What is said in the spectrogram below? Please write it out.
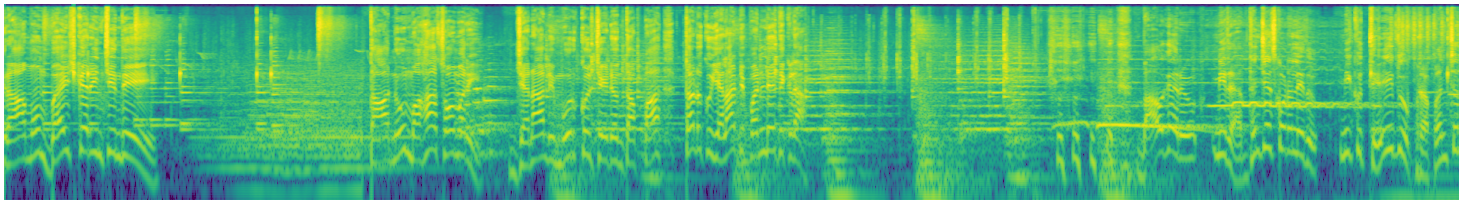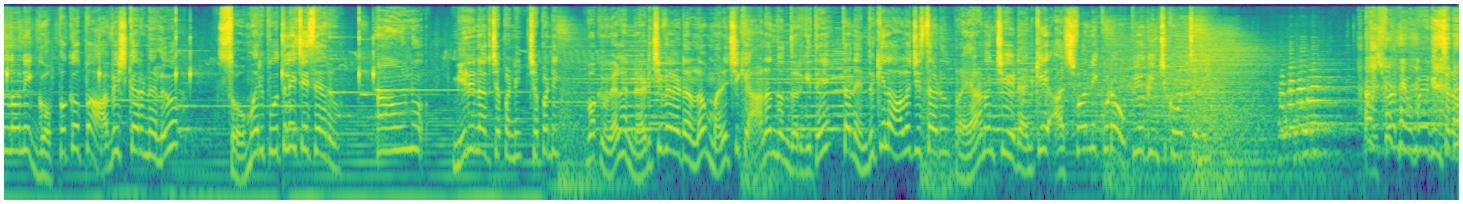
గ్రామం బహిష్కరించింది. తాను మహాసోమరి. జనాలి మూర్ఖులు చేయడం తప్ప తనకు ఎలాంటి పని లేదు ఇక్కడ. బావగారు మీరు అర్థం చేసుకోవడం లేదు. మీకు తెలీదు ప్రపంచంలోని గొప్ప గొప్ప ఆవిష్కరణలు సోమరిపోతులే చేశారు. అవును మీరే నాకు చెప్పండి చెప్పండి. ఒకవేళ నడిచి వెళ్ళడంలో మనిషికి ఆనందం దొరికితే తను ఎందుకు ఇలా ఆలోచిస్తాడు? ప్రయాణం చేయడానికి అశ్వాన్ని కూడా ఉపయోగించుకోవచ్చని. అశ్వాన్ని ఉపయోగించడం.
